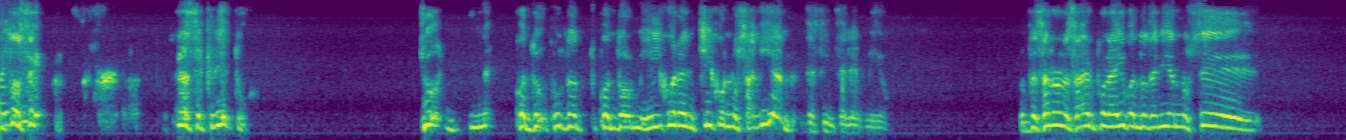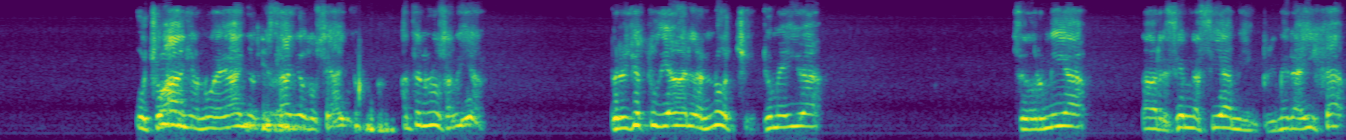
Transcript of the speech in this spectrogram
Entonces, era secreto. Yo, cuando, cuando, mis hijos eran chicos no sabían de este interés mío. Lo empezaron a saber por ahí cuando tenían, no sé, ocho años, nueve años, diez años, doce años. Antes no lo sabían. Pero yo estudiaba en las noches. Yo me iba, se dormía, recién nacía mi primera hija,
